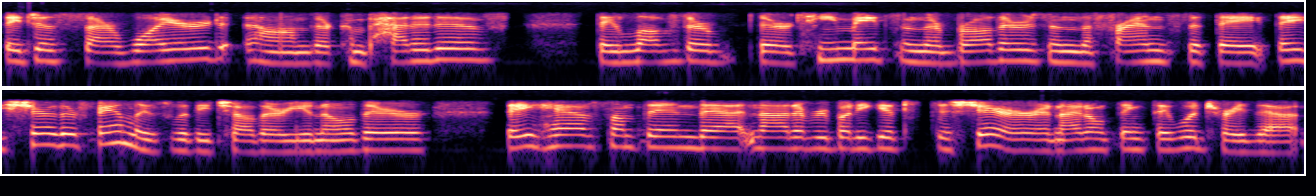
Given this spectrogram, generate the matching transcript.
they just are wired. Um, they're competitive. They love their their teammates and their brothers and the friends that they they share their families with each other. You know, they're they have something that not everybody gets to share, and I don't think they would trade that.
